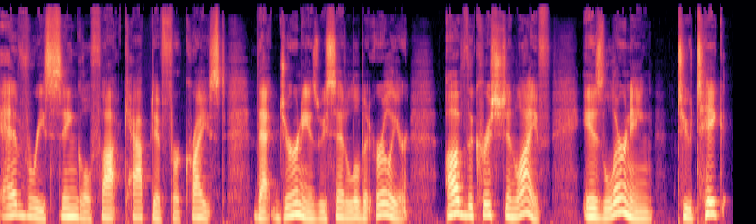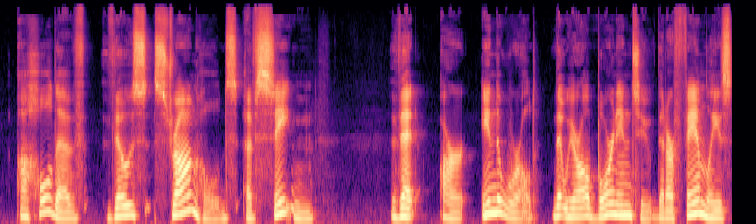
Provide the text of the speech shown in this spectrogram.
every single thought captive for Christ. That journey, as we said a little bit earlier, of the Christian life is learning to take a hold of those strongholds of Satan that are in the world that we are all born into, that our families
